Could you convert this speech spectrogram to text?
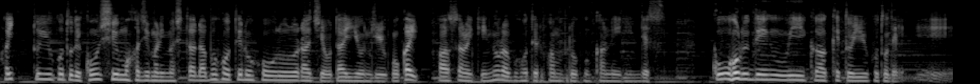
はいということで今週も始まりましたラブホテル放浪ラジオ第45回。パーソナリティのラブホテルファンブログ管理人です。ゴールデンウィーク明けということで、えー、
